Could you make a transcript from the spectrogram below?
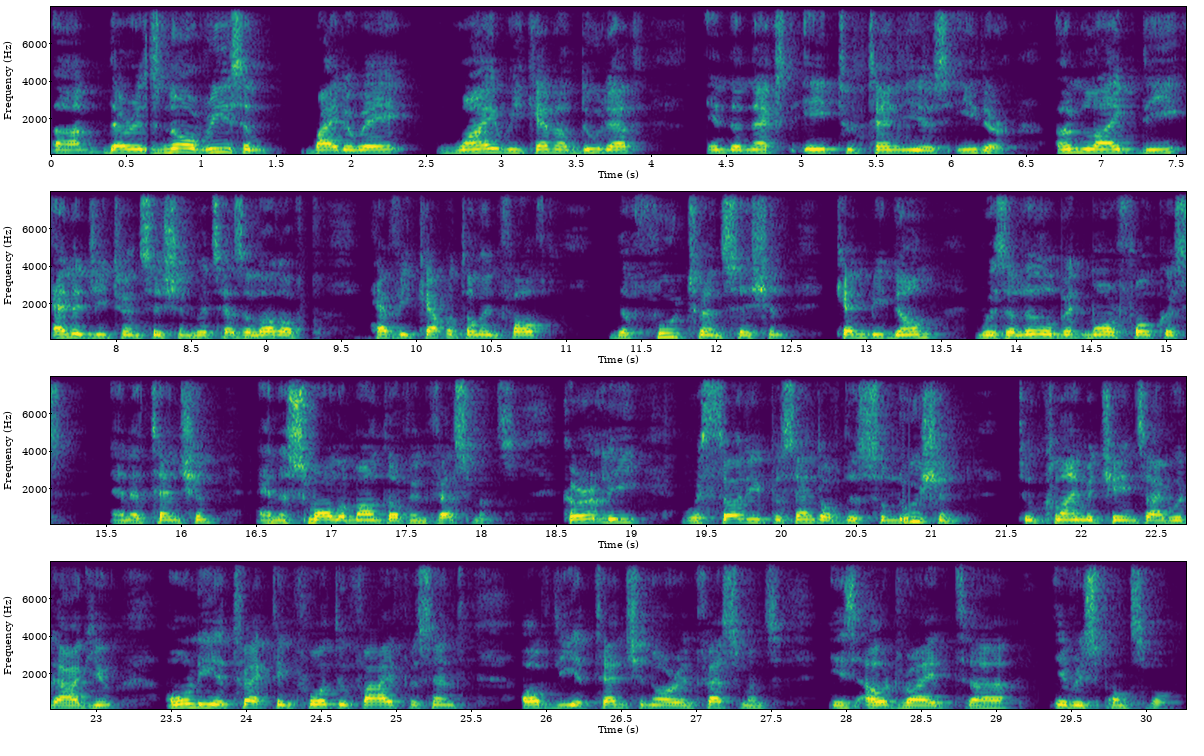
um, there is no reason, by the way, why we cannot do that in the next eight to 10 years either. Unlike the energy transition, which has a lot of heavy capital involved, the food transition can be done with a little bit more focus and attention and a small amount of investments. Currently, with 30% of the solution to climate change, I would argue, only attracting 4 to 5% of the attention or investments is outright uh, irresponsible.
